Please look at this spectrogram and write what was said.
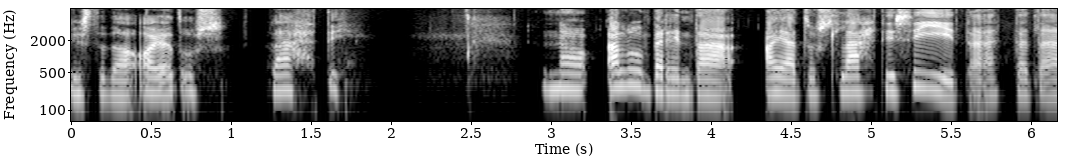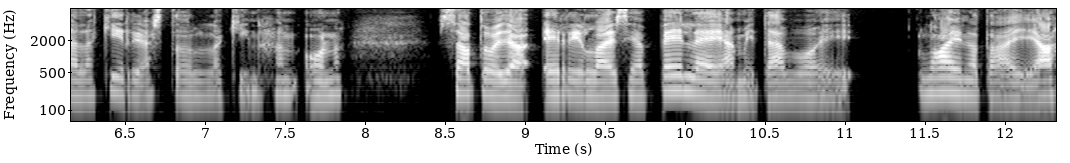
mistä tämä ajatus lähti? No alun perin tämä ajatus lähti siitä, että täällä kirjastollakinhan on satoja erilaisia pelejä, mitä voi lainata ja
